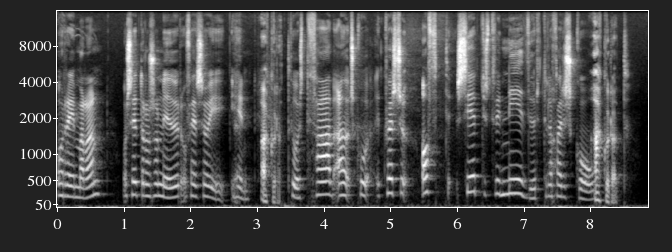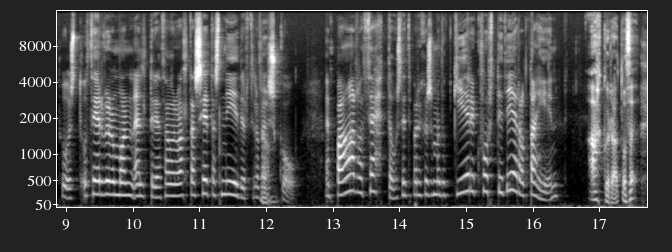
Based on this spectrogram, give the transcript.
og reymar hann og setur hann svo niður og fer svo í, hinn. akkurat, veist, það að sko hversu oft setjust við niður til að fara í skó? Akkurat. Veist, og þegar við erum orðin eldri þá erum við alltaf að setjast niður til að fara í skó. En bara þetta, veist, þetta er bara eitthvað sem að þú gerir hvort þið er á daginn. Akkurat og, það,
